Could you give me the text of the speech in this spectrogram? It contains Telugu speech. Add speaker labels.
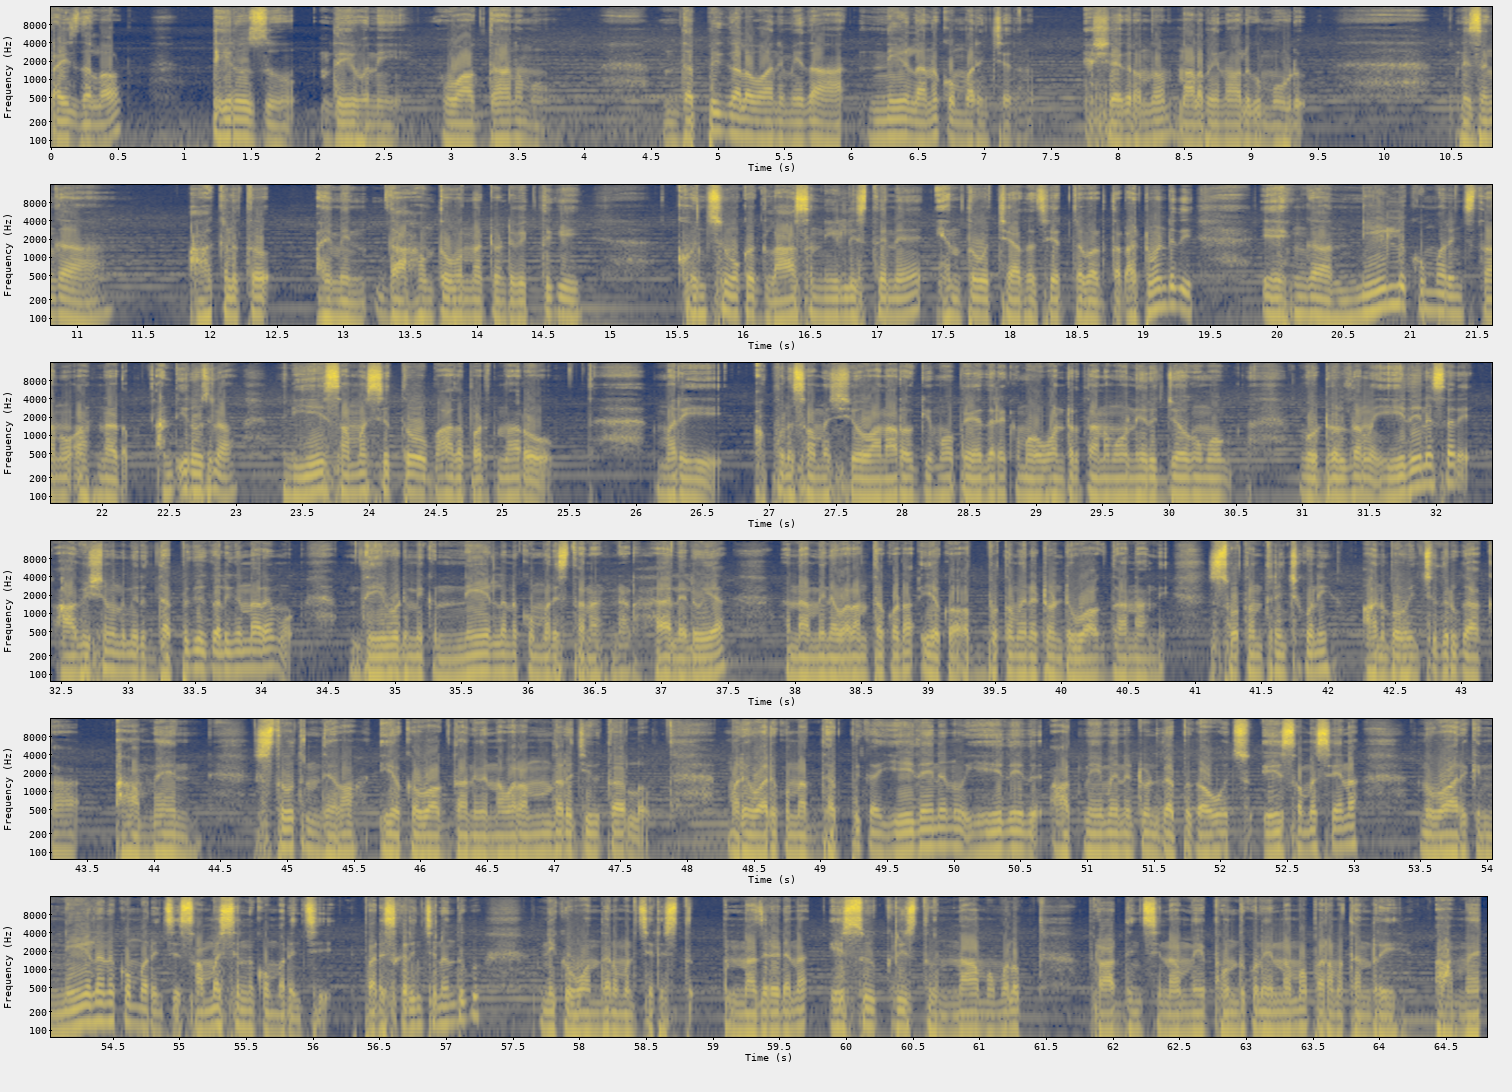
Speaker 1: ప్రైజ్ ద లాడ్ ఈరోజు దేవుని వాగ్దానము దప్పిగలవాని మీద నీళ్ళను కుమ్మరించేదను. యశాగ్రంథం నలభై నాలుగు మూడు. నిజంగా ఆకలితో ఐ మీన్ దాహంతో ఉన్నటువంటి వ్యక్తికి కొంచెం ఒక గ్లాసు నీళ్ళు ఇస్తేనే ఎంతో చేత చేర్చబడతాడు. అటువంటిది ఏకంగా నీళ్ళు కుమ్మరించుతాను అంటున్నాడు. అంటే ఈ రోజున మీరు ఏ సమస్యతో బాధపడుతున్నారో మరి అప్పుల సమస్య అనారోగ్యమో పేదరికమో ఒంటరితనమో నిరుద్యోగమో గొడ్రలతనమో ఏదైనా సరే ఆ విషయంలో మీరు దప్పిక కలిగి ఉన్నారేమో దేవుడు మీకు నీళ్ళను కుమ్మరిస్తానంటున్నాడు. హాలెలుయ నమ్మిన వారంతా కూడా ఈ యొక్క అద్భుతమైనటువంటి వాగ్దానాన్ని స్వతంత్రించుకొని అనుభవించుదురుగాక. ఆమెన్. స్తోత్రం దేవా ఈ యొక్క వాగ్దానం విన్న వారందరి జీవితాల్లో మరి వారికి ఉన్న దప్పిక ఏదైనాను ఏదేది ఆత్మీయమైనటువంటి దప్పిక అవ్వచ్చు ఏ సమస్య అయినా నువ్వు వారికి నీళ్ళను కుమ్మరించి సమస్యలను కుమ్మరించి పరిష్కరించినందుకు నీకు వందనములు చెల్లిస్తూ నజరేడన యేసు క్రీస్తు నామములో ప్రార్థించి నమ్మే పొందుకుని నమ్మ పరమ తండ్రి. ఆమె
